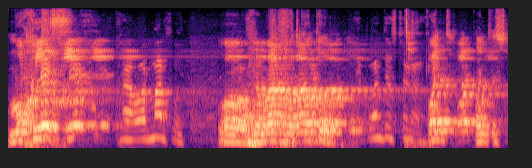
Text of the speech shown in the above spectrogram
মুখলেস? হ্যাঁ ওর মারফত। ও মারফত কত? পঞ্চাশ টাকা। পঞ্চ- পঞ্চাশ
